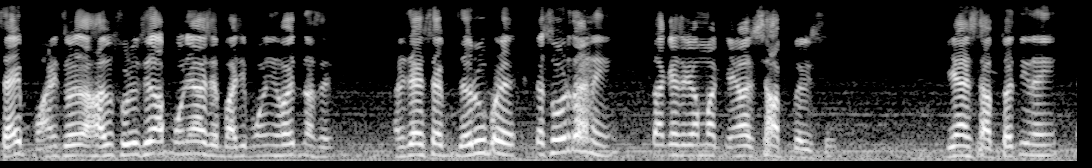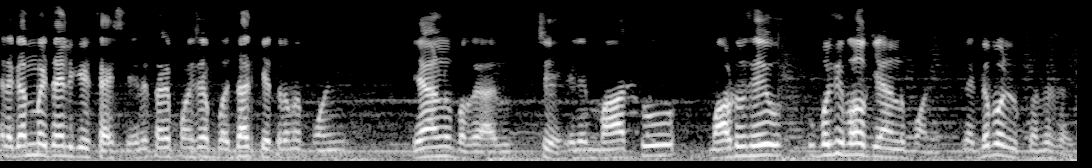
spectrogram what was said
સાહેબ, પાણી થોડા હાલ છોડ્યું છે, આ પાણી આવે છે બાજી પાણી હોય જ ના છે. અને સાહેબ સાહેબ, જરૂર પડે તો છોડતા નહીં. તા કહે છે કે અમારે ક્યાં સાફ કરીશું ક્યાં સાફ થતી નહીં, એટલે ગમે ત્યાં લીકેજ થાય છે. એટલે તારે પાણી સાહેબ, બધા જ ખેતરોમાં પાણી કેનાલનું બગાડેલું છે. એટલે માથું માઠું થયું, ઉપરથી ભાવ કેનાલનું પાણી. એટલે ડબલ નુકસાન છે, સાહેબ.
